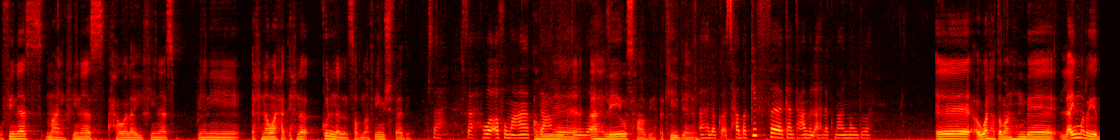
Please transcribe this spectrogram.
وفي ناس معي في ناس حوالي في ناس يعني إحنا واحد إحنا كلنا اللي انصبنا فيه مش فادي. صح. صح وقفوا معك ودعموك طول الوقت. أهلي وأصحابي أكيد يعني. أهلك وأصحابك كيف كان تعامل أهلك مع الموضوع؟ إيه، أولها طبعا هم لأي مريض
